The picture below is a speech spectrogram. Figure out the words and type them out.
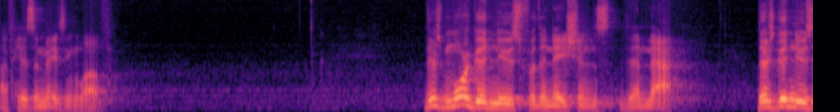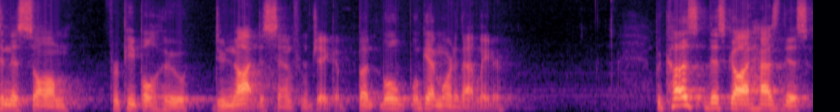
of his amazing love. There's more good news for the nations than that. There's good news in this psalm for people who do not descend from Jacob, but we'll, we'll get more to that later. Because this God has this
